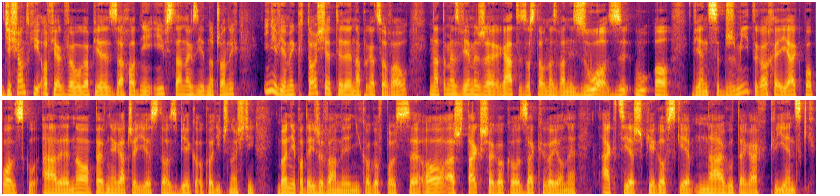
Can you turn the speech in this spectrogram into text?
Dziesiątki ofiar w Europie Zachodniej i w Stanach Zjednoczonych i nie wiemy, kto się tyle napracował. Natomiast wiemy, że rat został nazwany zło, z UO, więc brzmi trochę jak po polsku, ale no pewnie raczej jest to zbieg okoliczności, bo nie podejrzewamy nikogo w Polsce o aż tak szeroko zakrojone akcje szpiegowskie na routerach klienckich.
